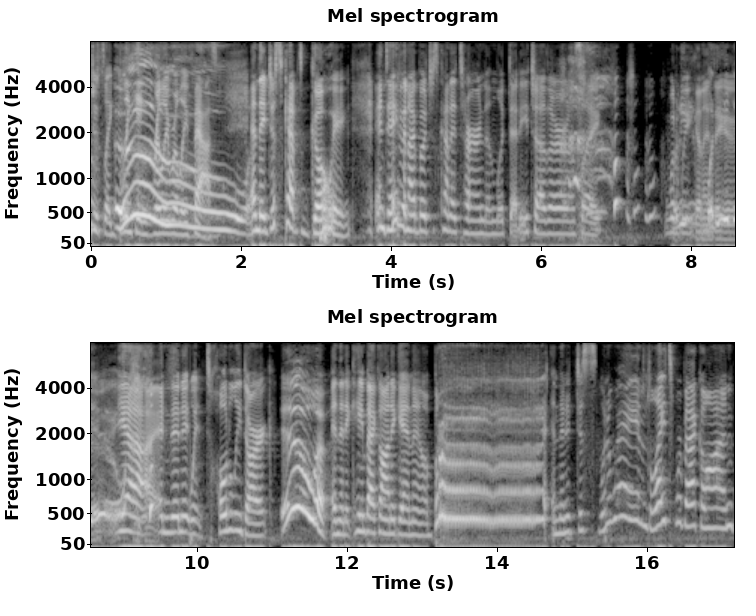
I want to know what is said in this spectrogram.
just like blinking really, really fast, and they just kept going. And Dave and I both just kind of turned and looked at each other, and it's like. What, are we you- gonna what do do? do? Yeah, and then it went totally dark, Ew. and then it came back on again, and, it brrrr, and then it just went away, and the lights were back on.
